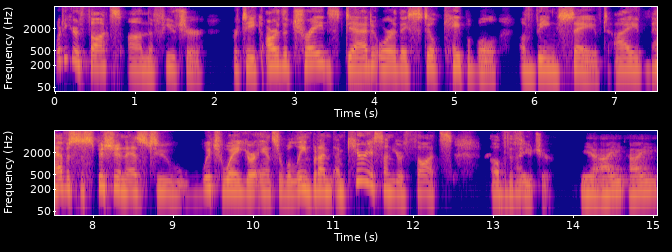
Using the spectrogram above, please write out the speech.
What are your thoughts on the future Pratik, are the trades dead or are they still capable of being saved? I have a suspicion as to which way your answer will lean, but I'm I'm curious on your thoughts of the future. I, yeah, I I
